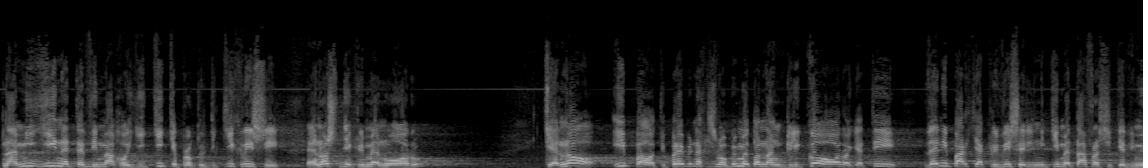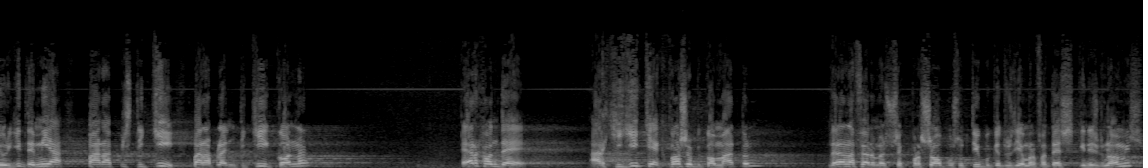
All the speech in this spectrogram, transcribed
να μην γίνεται δημαγωγική και προκλητική χρήση ενός συγκεκριμένου όρου. Και ενώ είπα ότι πρέπει να χρησιμοποιούμε τον αγγλικό όρο γιατί δεν υπάρχει ακριβής ελληνική μετάφραση και δημιουργείται μια παραπιστική, παραπλανητική εικόνα έρχονται αρχηγοί και εκπρόσωποι κομμάτων δεν αναφέρομαι στους εκπροσώπους του τύπου και τους διαμορφωτές της κοινής γνώμης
